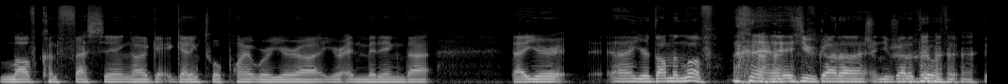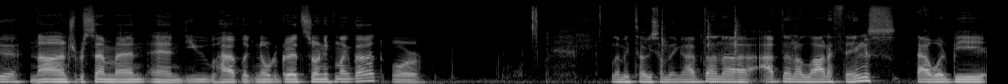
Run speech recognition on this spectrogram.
love confessing, uh, get, getting to a point where you're uh, you're admitting that that you're uh, you're dumb in love, and you've gotta and you've gotta deal with it. Yeah. nah, hundred percent, man. And you have like no regrets or anything like that, or Let me tell you something. I've done uh, I've done a lot of things that would be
